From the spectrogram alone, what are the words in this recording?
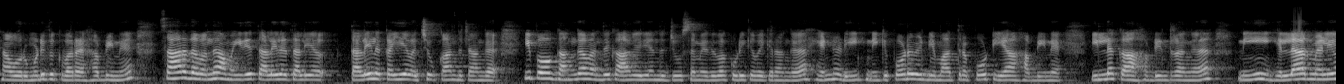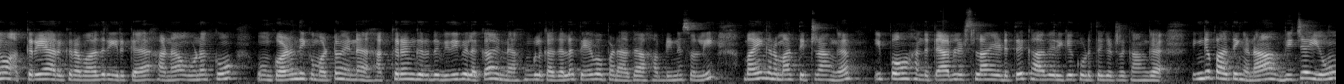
நான் ஒரு முடிவுக்கு வரேன் அப்படின்னு சாரதா வந்து அமைதியே தலையில தலைய தலையில கையை வச்சு உட்காந்துட்டாங்க இப்போ கங்கா வந்து காவேரி அந்த ஜூஸை மெதுவாக குடிக்க வைக்கிறாங்க. என்னடி இன்னைக்கு போட வேண்டிய மாத்திரை போட்டியா அப்படின்னு. இல்லைக்கா அப்படின்றாங்க. நீ எல்லார் மேலேயும் அக்கறையா இருக்கிற மாதிரி இருக்க. ஆனா உனக்கும் உன் குழந்தைக்கு மட்டும் என்ன அக்கறைங்கிறது விதிவிலக்கா என்ன? உங்களுக்கு அதெல்லாம் தேவைப்படாதா? அப்படின்னு சொல்லி பயங்கரமா திட்டுறாங்க. இப்போ அந்த டேப்லெட்ஸ்லாம் எடுத்து காவேரிக்கு கொடுத்துக்கிட்டு இருக்காங்க. இங்க பாத்தீங்கன்னா விஜயும்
